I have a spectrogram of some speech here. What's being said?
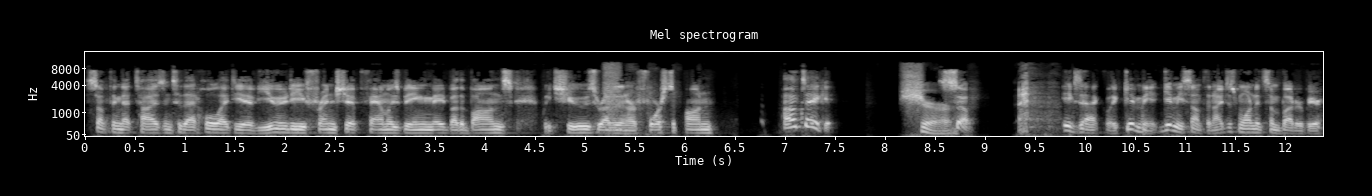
something that ties into that whole idea of unity, friendship, families being made by the bonds we choose rather than are forced upon. I'll take it. Sure. So, exactly. Give me, give me something. I just wanted some butterbeer.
